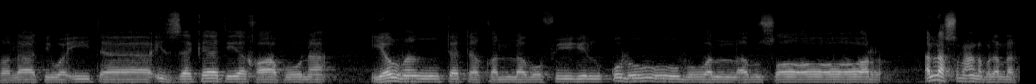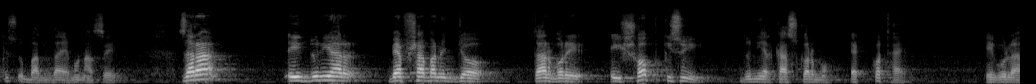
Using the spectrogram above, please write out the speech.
সালাতি ওয়া ইতাইজ যাকাতি ইয়াখাফুনা ইয়াওমান তাতাকাল্লাবু ফীহিল কুলুবু ওয়াল আবসার। আল্লাহ ওয়া তাআলার কিছু বান্দা এমন আছে যারা এই দুনিয়ার ব্যবসা বাণিজ্য, তারপরে এই সব কিছুই দুনিয়ার কাজকর্ম এক কথায় এগুলা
